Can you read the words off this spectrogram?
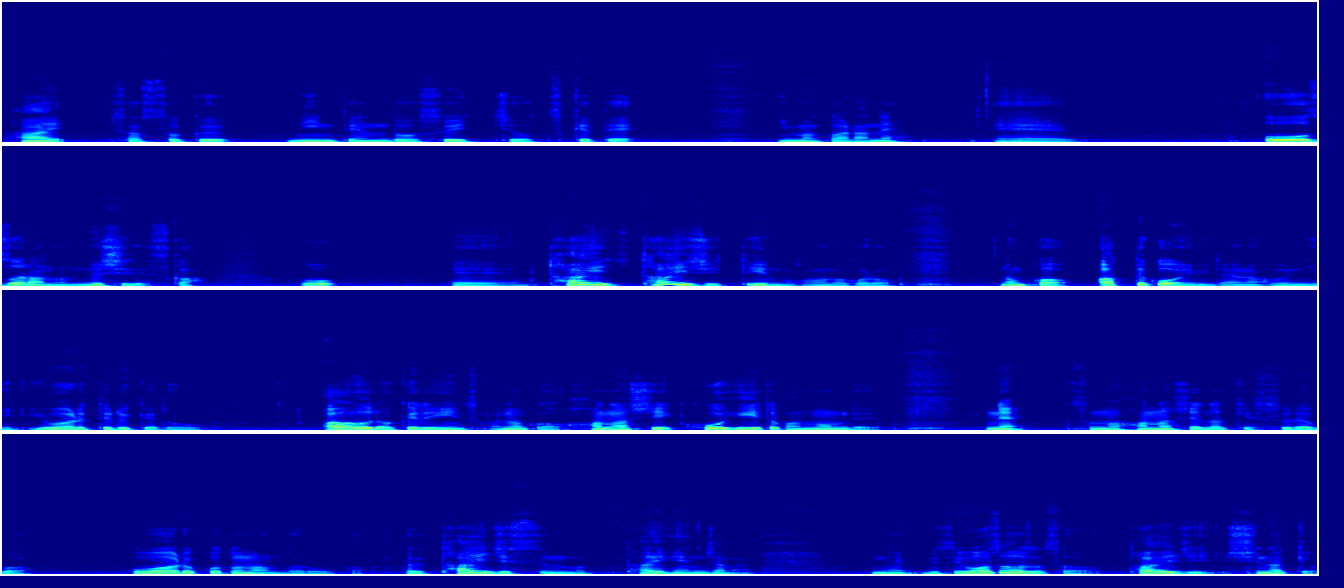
はい。早速、任天堂スイッチをつけて、今からね、えー、大空の主ですか？を、えー、胎児胎児っていいのかな？だからなんか会ってこいみたいな風に言われてるけど会うだけでいいんですかなんか話コーヒーとか飲んでねその話だけすれば終わることなんだろうか？だって退治するの大変じゃない？ね別にわざわざさ退治しなきゃ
